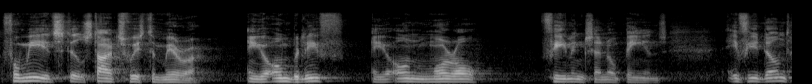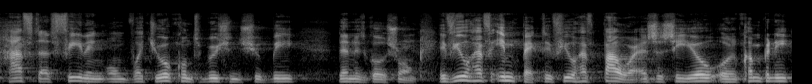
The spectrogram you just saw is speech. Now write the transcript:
For me, it still starts with the mirror and your own belief and your own moral feelings and opinions. If you don't have that feeling on what your contribution should be, then it goes wrong. If you have impact, if you have power as a CEO or a company,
